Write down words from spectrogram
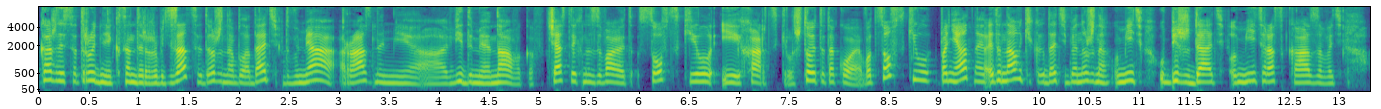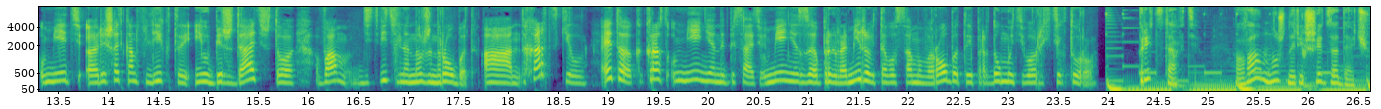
Каждый сотрудник Центра роботизации должен обладать двумя разными а, видами навыков. Часто их называют soft skill и hard skill. Что это такое? Вот soft skill, понятно, это навыки, когда тебе нужно уметь убеждать, уметь рассказывать, уметь а, решать конфликты и убеждать, что вам действительно нужен робот. А hard skill — это как раз умение написать, умение запрограммировать того самого робота и продумать его архитектуру. Представьте, вам нужно решить задачу,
